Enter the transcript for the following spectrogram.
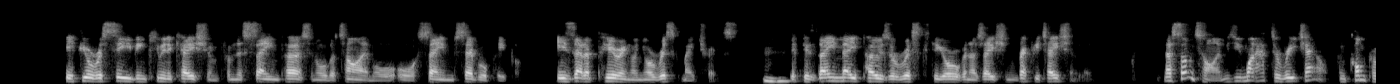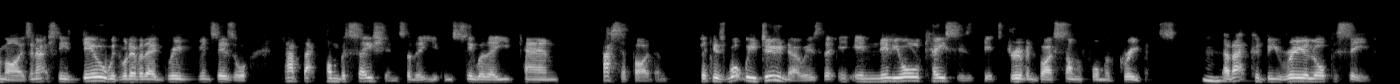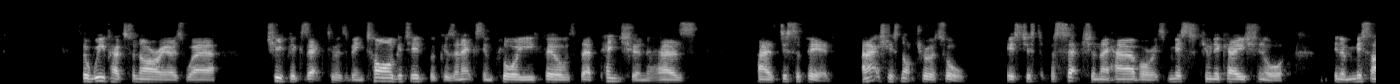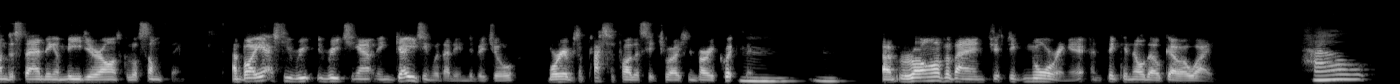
if you're receiving communication from the same person all the time or, or same several people, is that appearing on your risk matrix? Mm-hmm. Because they may pose a risk to your organization reputationally. Now, sometimes you might have to reach out and compromise and actually deal with whatever their grievance is or have that conversation so that you can see whether you can pacify them. Because what we do know is that in nearly all cases, it's driven by some form of grievance. Mm-hmm. Now, that could be real or perceived. So we've had scenarios where chief executive is being targeted because an ex-employee feels their pension has has disappeared. And actually, it's not true at all. It's just a perception they have, or it's miscommunication, or you know, misunderstanding a media article or something. And by actually re- reaching out and engaging with that individual, we're able to pacify the situation very quickly. Mm-hmm um, rather than just ignoring it and thinking, oh, they'll go away. How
